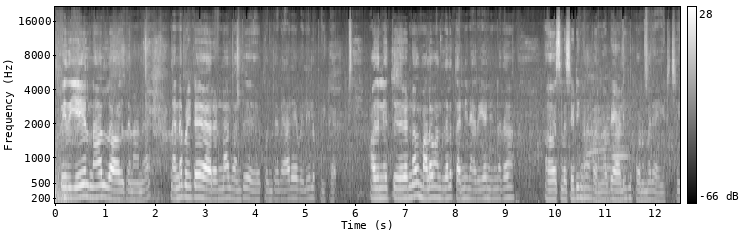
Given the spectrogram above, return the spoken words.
இப்போ இது ஏழு நாள் ஆகுது நான். நான் என்ன பண்ணிட்டேன் ரெண்டு நாள் வந்து கொஞ்சம் வேலையாக வெளியில் போயிட்டேன். அது நேற்று ரெண்டு நாள் மழை வந்ததால் தண்ணி நிறையா நின்னதான் சில செடிங்கெலாம் பாருங்கள் அப்படியே அழுகி போன மாதிரி ஆகிடுச்சு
